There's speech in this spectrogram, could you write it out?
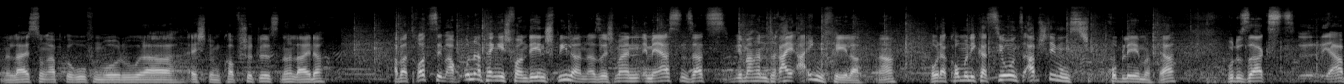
eine Leistung abgerufen, wo du da echt im Kopf schüttelst, ne, leider. Aber trotzdem auch unabhängig von den Spielern. Also ich meine, im ersten Satz, wir machen drei Eigenfehler. Ja? Oder Kommunikationsabstimmungsprobleme. Ja? Wo du sagst, äh, ja,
